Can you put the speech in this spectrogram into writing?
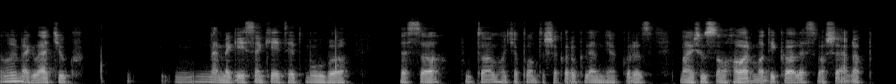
Majd meglátjuk. Nem egészen két hét múlva lesz a futam, hogyha pontos akarok lenni, akkor az május 23-a lesz vasárnap,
